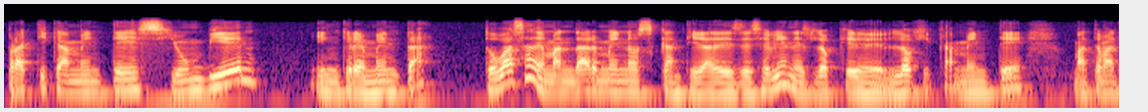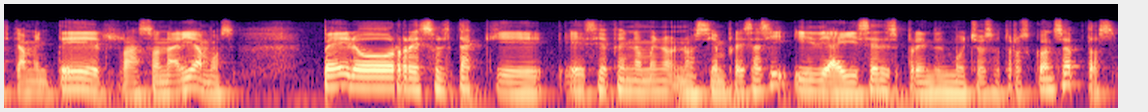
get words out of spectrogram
prácticamente si un bien incrementa, tú vas a demandar menos cantidades de ese bien, es lo que lógicamente, matemáticamente razonaríamos. Pero resulta que ese fenómeno no siempre es así y de ahí se desprenden muchos otros conceptos.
